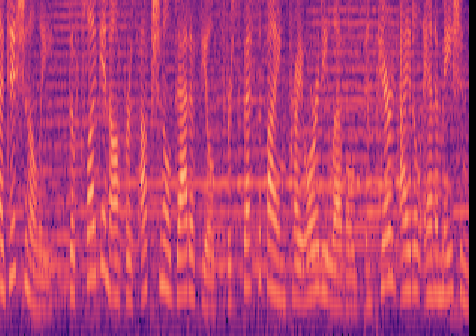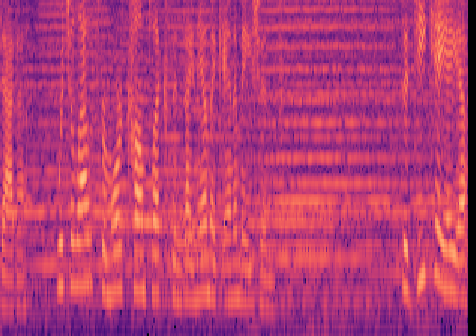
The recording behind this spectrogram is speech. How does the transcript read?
Additionally, the plugin offers optional data fields for specifying priority levels and paired idle animation data, which allows for more complex and dynamic animations. The DKAF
